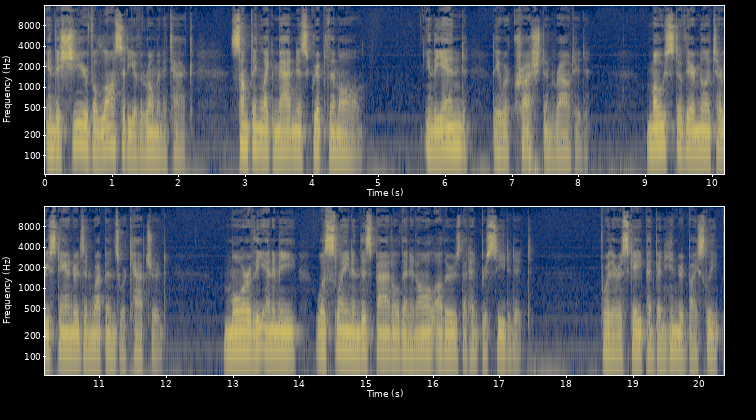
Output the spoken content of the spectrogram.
and the sheer velocity of the Roman attack, something like madness gripped them all. In the end, they were crushed and routed. Most of their military standards and weapons were captured. More of the enemy was slain in this battle than in all others that had preceded it, for their escape had been hindered by sleep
